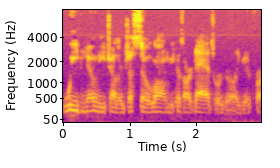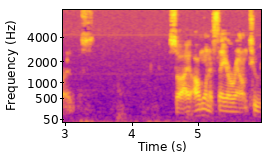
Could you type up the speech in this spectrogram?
we've known each other just so long because our dads were really good friends. So I, I want to say around two,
